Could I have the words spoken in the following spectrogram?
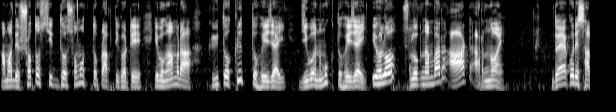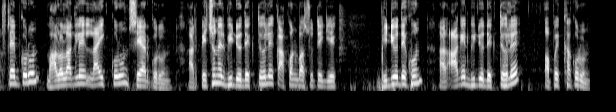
আমাদের স্বতঃসিদ্ধ সমত্ব প্রাপ্তি ঘটে এবং আমরা কৃতকৃত্য হয়ে যাই, জীবনমুক্ত হয়ে যাই। এই হলো শ্লোক নাম্বার আট আর নয়। দয়া করে সাবস্ক্রাইব করুন, ভালো লাগলে লাইক করুন, শেয়ার করুন। আর পেছনের ভিডিও দেখতে হলে কাকন বাসুতে গিয়ে ভিডিও দেখুন, আর আগের ভিডিও দেখতে হলে অপেক্ষা করুন।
